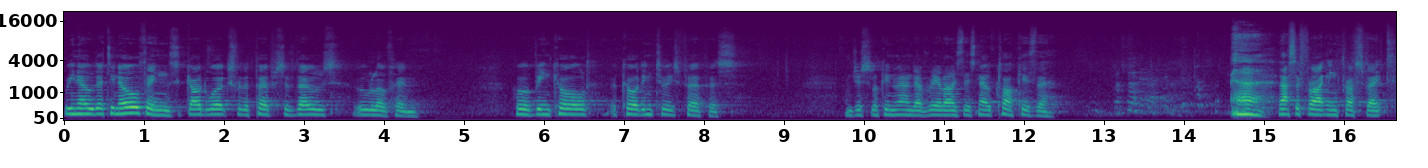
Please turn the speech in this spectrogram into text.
we know that in all things God works for the purpose of those who love Him who have been called according to his purpose. I'm just looking around, I've realised there's no clock, is there? That's a frightening prospect.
